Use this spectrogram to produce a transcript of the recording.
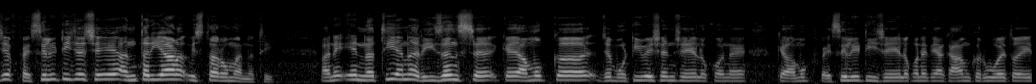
જે ફેસિલિટી જે છે એ અંતરિયાળ વિસ્તારોમાં નથી. અને એ નથી એના રીઝન્સ છે કે અમુક જે મોટિવેશન છે એ લોકોને, કે અમુક ફેસિલિટી છે, એ લોકોને ત્યાં કામ કરવું હોય તો એ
